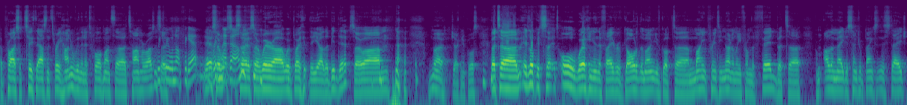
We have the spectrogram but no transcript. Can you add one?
a price of 2300 within a 12 month uh, time horizon. Which so, we will not forget. Yeah, so, that down. so, so we're, uh, we've both hit the, uh, the bid there. So, um, no, joking, of course. But um, it, look, it's, uh, it's all working in the favour of gold at the moment. You've got uh, money printing not only from the Fed, but uh, from other major central banks at this stage.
